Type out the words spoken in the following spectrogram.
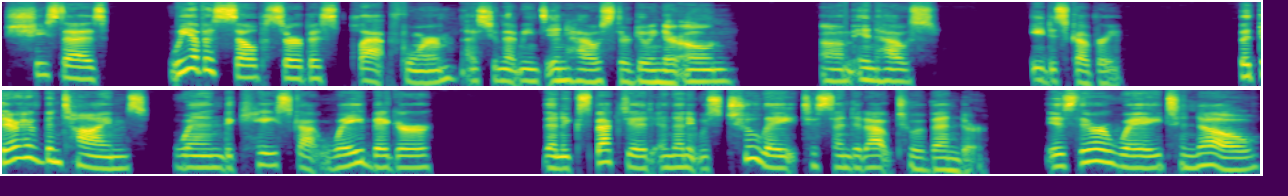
she says we have a self service platform. I assume that means in house. They're doing their own um, in house e discovery. But there have been times when the case got way bigger than expected, and then it was too late to send it out to a vendor. Is there a way to know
